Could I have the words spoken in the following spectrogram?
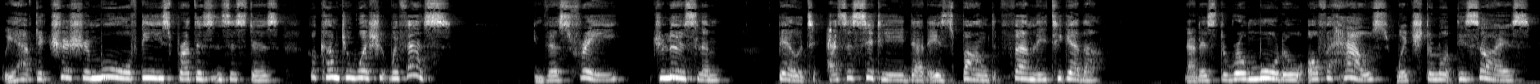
We have to treasure more of these brothers and sisters who come to worship with us. In verse 3, Jerusalem, built as a city that is bound firmly together. That is the role model of a house which the Lord desires.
